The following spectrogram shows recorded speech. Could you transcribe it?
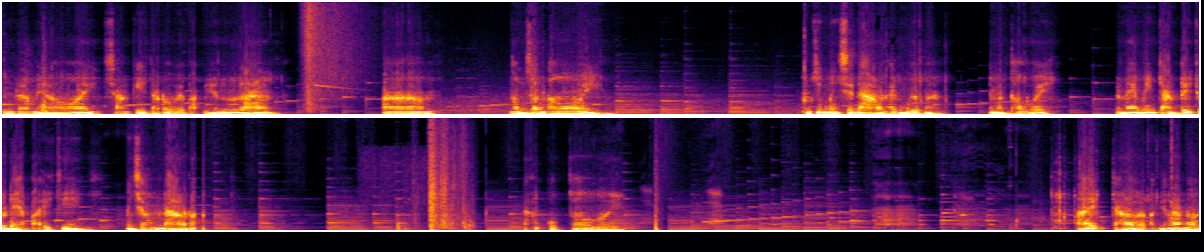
tìm ra mới thôi sáng kia đổi với bạn nhân là à, nóng dân thôi. Thậm chí mình sẽ đào lại cũng được mà. Nhưng mà thôi. Cái nay mình trang trí cho đẹp vậy thì mình sẽ không đào đó đào cục thôi. Đấy, trả lời bạn như lan thôi.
